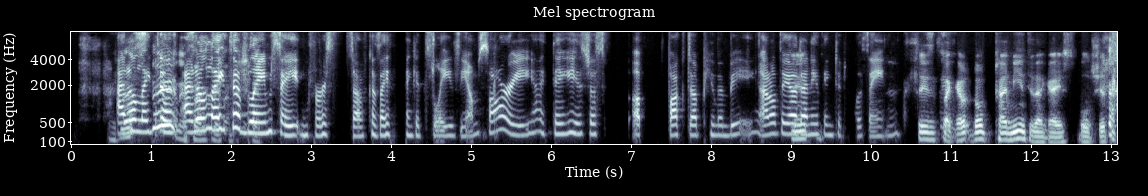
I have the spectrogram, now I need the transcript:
I don't like to I don't like to blame Satan for stuff because I think it's lazy. I'm sorry. I think he's just a fucked up human being. I don't think it had anything to do with Satan. Satan's like, "Oh, don't tie me into that guy's bullshit.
